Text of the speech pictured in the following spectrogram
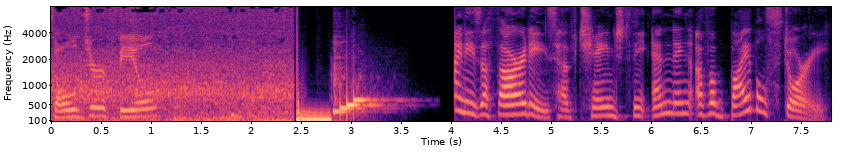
Soldier Field. Chinese authorities have changed the ending of a Bible story.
